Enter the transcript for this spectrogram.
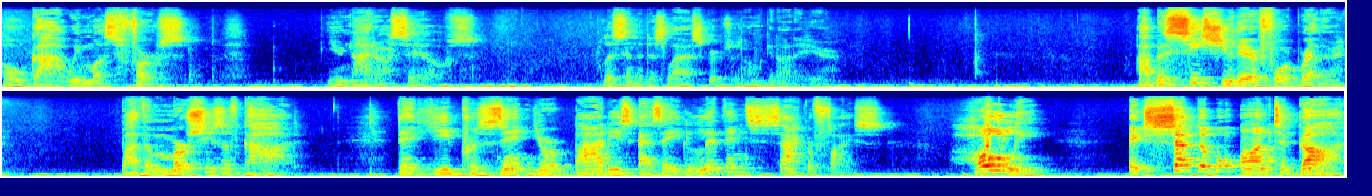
oh God, we must first unite ourselves. Listen to this last scripture. I'm gonna get out of here. I beseech you, therefore, brethren, by the mercies of God, that ye present your bodies as a living sacrifice, holy, acceptable unto God,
